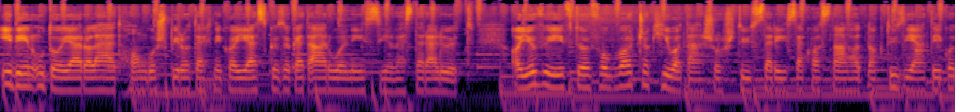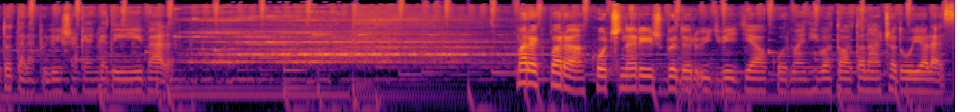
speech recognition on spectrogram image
Idén utoljára lehet hangos pirotechnikai eszközöket árulni szilveszter előtt. A jövő évtől fogva csak hivatásos tűzszerészek használhatnak tűzijátékot a települések engedélyével. Marek Para, Kocsner és Bödör ügyvédje a kormányhivatal tanácsadója lesz.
